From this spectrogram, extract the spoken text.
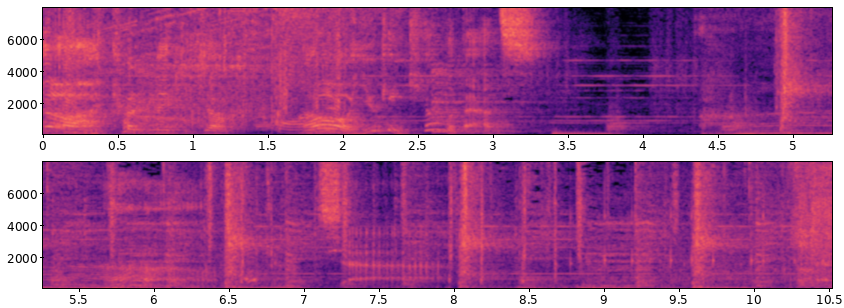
Oh, I couldn't make the jump. Oh, you can kill the bats. Ah, Oh. gotcha. Okay.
